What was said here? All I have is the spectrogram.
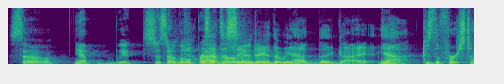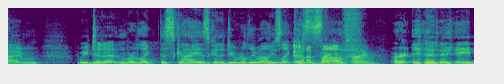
So yep, we, it's just our little was that the same day that we had the guy? Yeah, because the first time we did it, and we're like, this guy is going to do really well. He's like kind of buff. time. Or he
